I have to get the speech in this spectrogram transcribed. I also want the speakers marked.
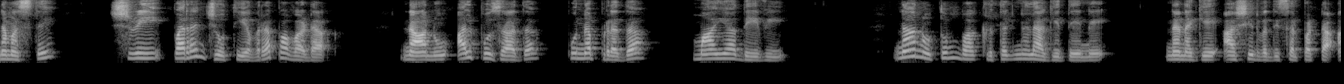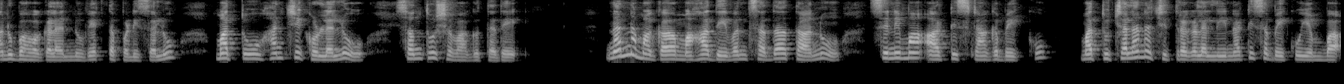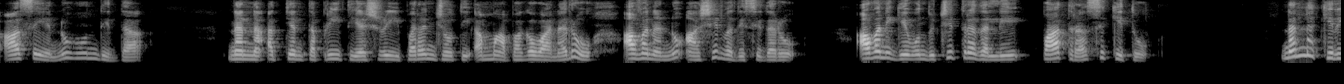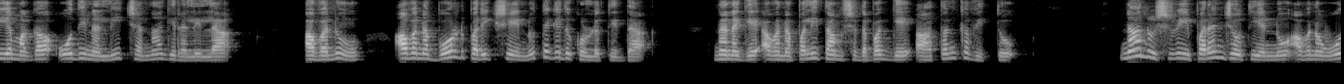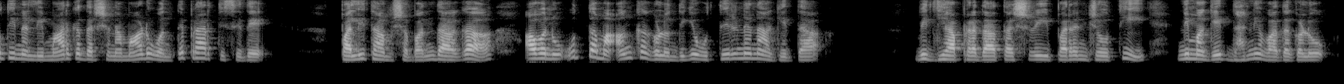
Speaker 1: ನಮಸ್ತೆ, ಶ್ರೀ ಪರಂಜ್ಯೋತಿಯವರ ಪವಾಡ. ನಾನು ಅಲ್ಪುಜಾದ ಪುನಪ್ರದ ಮಾಯಾದೇವಿ. ನಾನು ತುಂಬ ಕೃತಜ್ಞಳಾಗಿದ್ದೇನೆ. ನನಗೆ ಆಶೀರ್ವದಿಸಲ್ಪಟ್ಟ ಅನುಭವಗಳನ್ನು ವ್ಯಕ್ತಪಡಿಸಲು ಮತ್ತು ಹಂಚಿಕೊಳ್ಳಲು ಸಂತೋಷವಾಗುತ್ತದೆ. ನನ್ನ ಮಗ ಮಹಾದೇವನ್ ಸದಾ ತಾನು ಸಿನಿಮಾ ಆರ್ಟಿಸ್ಟ್ ಆಗಬೇಕು ಮತ್ತು ಚಲನಚಿತ್ರಗಳಲ್ಲಿ ನಟಿಸಬೇಕು ಎಂಬ ಆಸೆಯನ್ನು ಹೊಂದಿದ್ದ. ನನ್ನ ಅತ್ಯಂತ ಪ್ರೀತಿಯ ಶ್ರೀ ಪರಂಜ್ಯೋತಿ ಅಮ್ಮ ಭಗವಾನರು ಅವನನ್ನು ಆಶೀರ್ವದಿಸಿದರು. ಅವನಿಗೆ ಒಂದು ಚಿತ್ರದಲ್ಲಿ ಪಾತ್ರ ಸಿಕ್ಕಿತು. ನನ್ನ ಕಿರಿಯ ಮಗ ಓದಿನಲ್ಲಿ ಚೆನ್ನಾಗಿರಲಿಲ್ಲ. ಅವನು ಅವನ ಬೋರ್ಡ್ ಪರೀಕ್ಷೆಯನ್ನು ತೆಗೆದುಕೊಳ್ಳುತ್ತಿದ್ದ. ನನಗೆ ಅವನ ಫಲಿತಾಂಶದ ಬಗ್ಗೆ ಆತಂಕವಿತ್ತು. ನಾನು ಶ್ರೀ ಪರಂಜ್ಯೋತಿಯನ್ನು ಅವನ ಓದಿನಲ್ಲಿ ಮಾರ್ಗದರ್ಶನ ಮಾಡುವಂತೆ ಪ್ರಾರ್ಥಿಸಿದೆ. ಫಲಿತಾಂಶ ಬಂದಾಗ ಅವನು ಉತ್ತಮ ಅಂಕಗಳೊಂದಿಗೆ ಉತ್ತೀರ್ಣನಾಗಿದ್ದ. ವಿದ್ಯಾಪ್ರದಾತ ಶ್ರೀ ಪರಂಜ್ಯೋತಿ, ನಿಮಗೆ ಧನ್ಯವಾದಗಳು.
